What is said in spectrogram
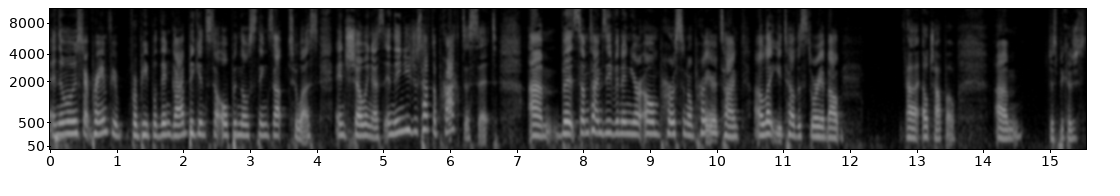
And then when we start praying for, for people, then God begins to open those things up to us and showing us. And then you just have to practice it. Um, but sometimes, even in your own personal prayer time, I'll let you tell the story about uh, El Chapo um, just because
